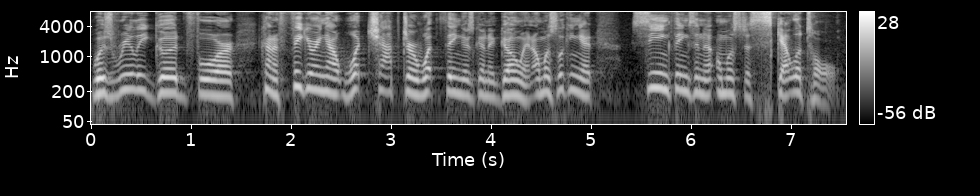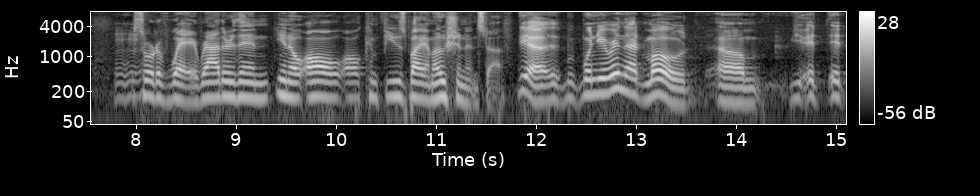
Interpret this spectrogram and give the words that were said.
was really good for kind of figuring out what chapter, what thing is going to go in, almost looking at seeing things in a, almost a skeletal Mm-hmm. sort of way, rather than you know all all confused by emotion and stuff. Yeah, when you're in that mode, um, it, it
